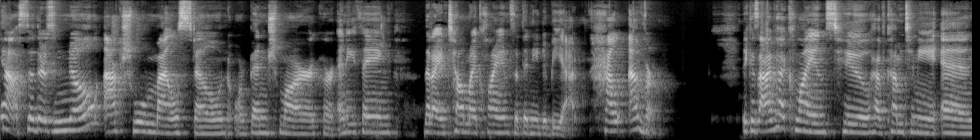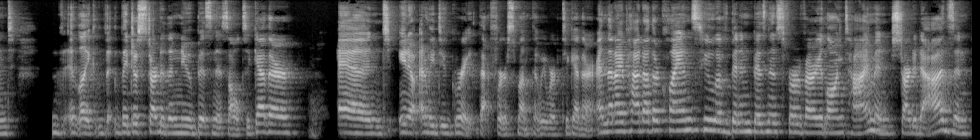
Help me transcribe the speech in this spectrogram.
yeah so there's no actual milestone or benchmark or anything that i tell my clients that they need to be at. However because i've had clients who have come to me and like they just started a new business altogether and you know and we do great that first month that we work together. And then i've had other clients who have been in business for a very long time and started ads and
